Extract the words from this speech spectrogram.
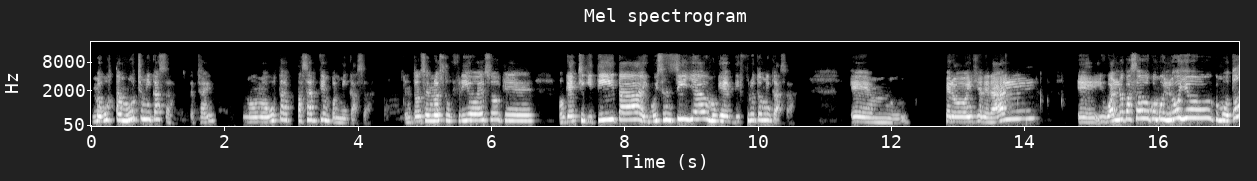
me gusta mucho mi casa, ¿cachai? Me gusta pasar tiempo en mi casa. Entonces no he sufrido eso que, aunque es chiquitita y muy sencilla, como que disfruto mi casa. Em, pero en general, eh, igual lo he pasado como el hoyo, como todo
